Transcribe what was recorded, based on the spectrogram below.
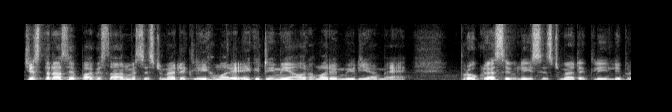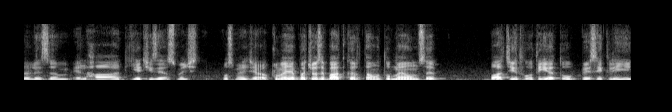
جس طرح سے پاکستان میں سسٹمیٹکلی ہمارے اکیڈیمیا اور ہمارے میڈیا میں پروگریسولی سسٹمیٹکلی لبرلزم الحاد یہ چیزیں اس میں اس میں جب میں جب بچوں سے بات کرتا ہوں تو میں ان سے بات چیت ہوتی ہے تو بیسکلی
